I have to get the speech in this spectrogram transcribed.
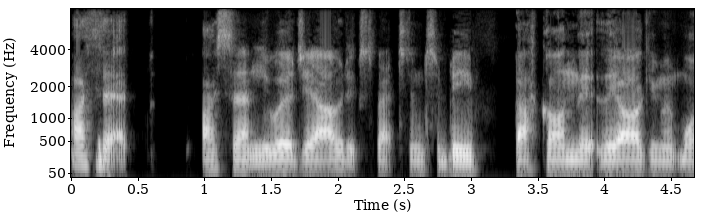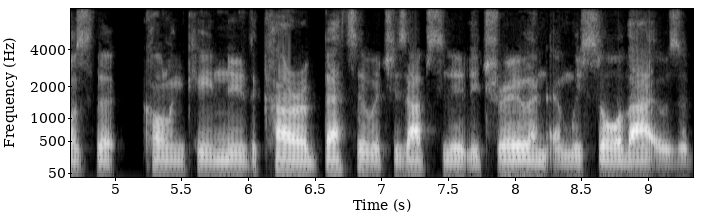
I think I certainly would. Yeah, I would expect him to be back on. The, the argument was that Colin Keane knew the Curragh better, which is absolutely true, and, and we saw that it was a,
